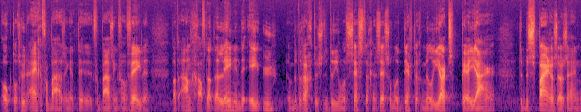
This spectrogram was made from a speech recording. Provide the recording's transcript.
ook tot hun eigen verbazing, de verbazing van velen, wat aangaf dat alleen in de EU een bedrag tussen de 360 en 630 miljard per jaar te besparen zou zijn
